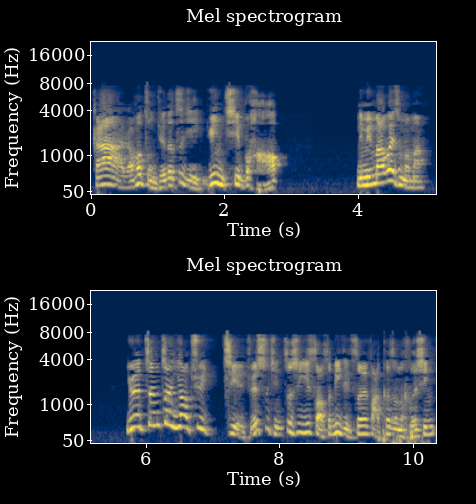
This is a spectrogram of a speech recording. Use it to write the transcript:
啊，然后总觉得自己运气不好。你明白为什么吗？因为真正要去解决事情，这是一扫是立体思维法课程的核心。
